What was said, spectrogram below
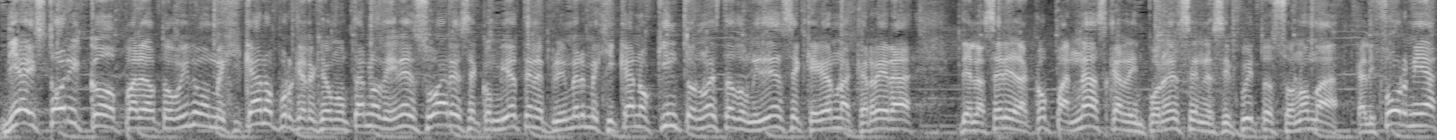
Día histórico para el automovilismo mexicano porque el regiomontano de Suárez se convierte en el primer mexicano quinto no estadounidense que gana una carrera de la serie de la Copa NASCAR al imponerse en el circuito de Sonoma, California.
